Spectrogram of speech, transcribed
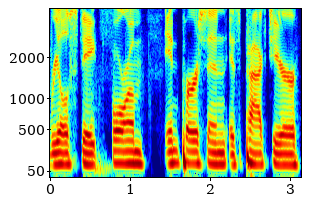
Real Estate Forum in person. It's packed here.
